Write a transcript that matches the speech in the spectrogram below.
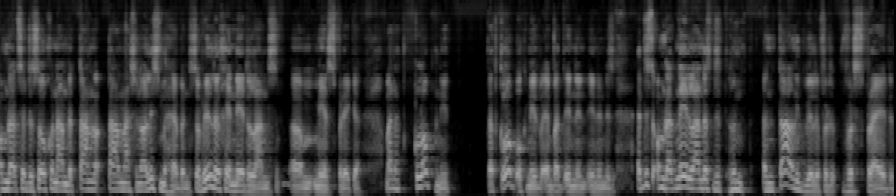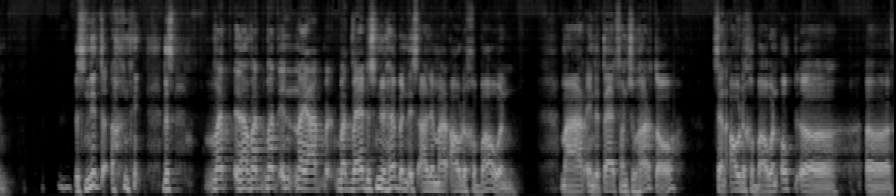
omdat ze de zogenaamde taal, taalnationalisme hebben. Ze wilden geen Nederlands um, meer spreken. Maar dat klopt niet. Dat klopt ook niet in, in, in Indonesië. Het is omdat Nederlanders hun, hun taal niet willen ver, verspreiden. Dus, niet, dus wat, nou, wat, wat, in, nou ja, wat wij dus nu hebben is alleen maar oude gebouwen. Maar in de tijd van Suharto zijn oude gebouwen ook uh, uh,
